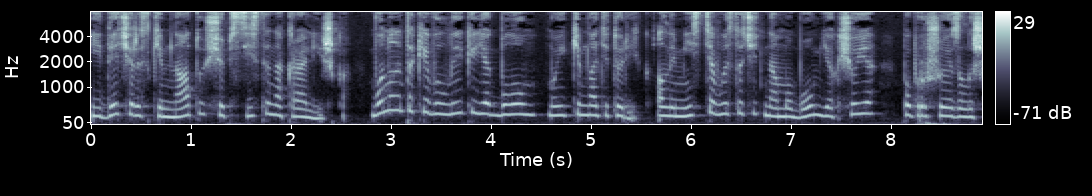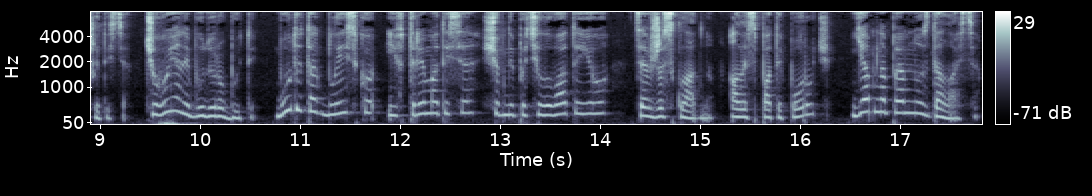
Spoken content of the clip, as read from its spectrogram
і йде через кімнату, щоб сісти на край ліжка. Воно не таке велике, як було в моїй кімнаті торік, але місця вистачить нам обом, якщо я попрошу я залишитися. Чого я не буду робити? Бути так близько і втриматися, щоб не поцілувати його, це вже складно, але спати поруч я б, напевно, здалася.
